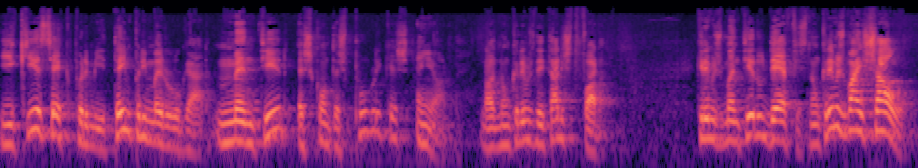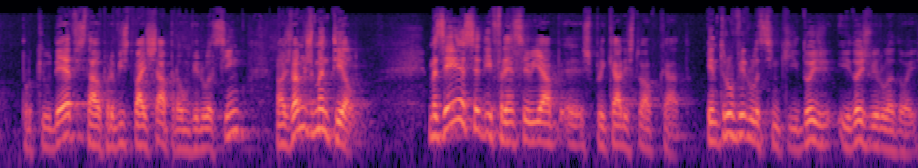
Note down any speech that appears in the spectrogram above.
e que esse é que permite, em primeiro lugar, manter as contas públicas em ordem. Nós não queremos deitar isto fora. Queremos manter o déficit, não queremos baixá-lo, porque o déficit estava previsto baixar para 1,5, nós vamos mantê-lo. Mas é essa a diferença, eu ia explicar isto há bocado, entre 1,5 e 2,2,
